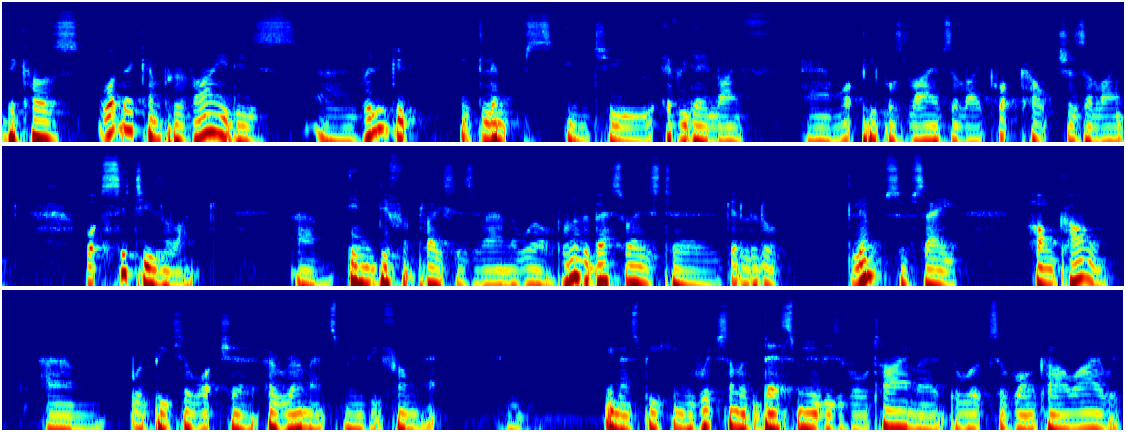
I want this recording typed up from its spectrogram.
because what they can provide is a really good glimpse into everyday life and what people's lives are like, what cultures are like, what cities are like um, in different places around the world. One of the best ways to get a little glimpse of, say, Hong Kong um, would be to watch a, a, romance movie from there. And, you know, speaking of which, some of the best movies of all time are the works of Wong Kar Wai with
